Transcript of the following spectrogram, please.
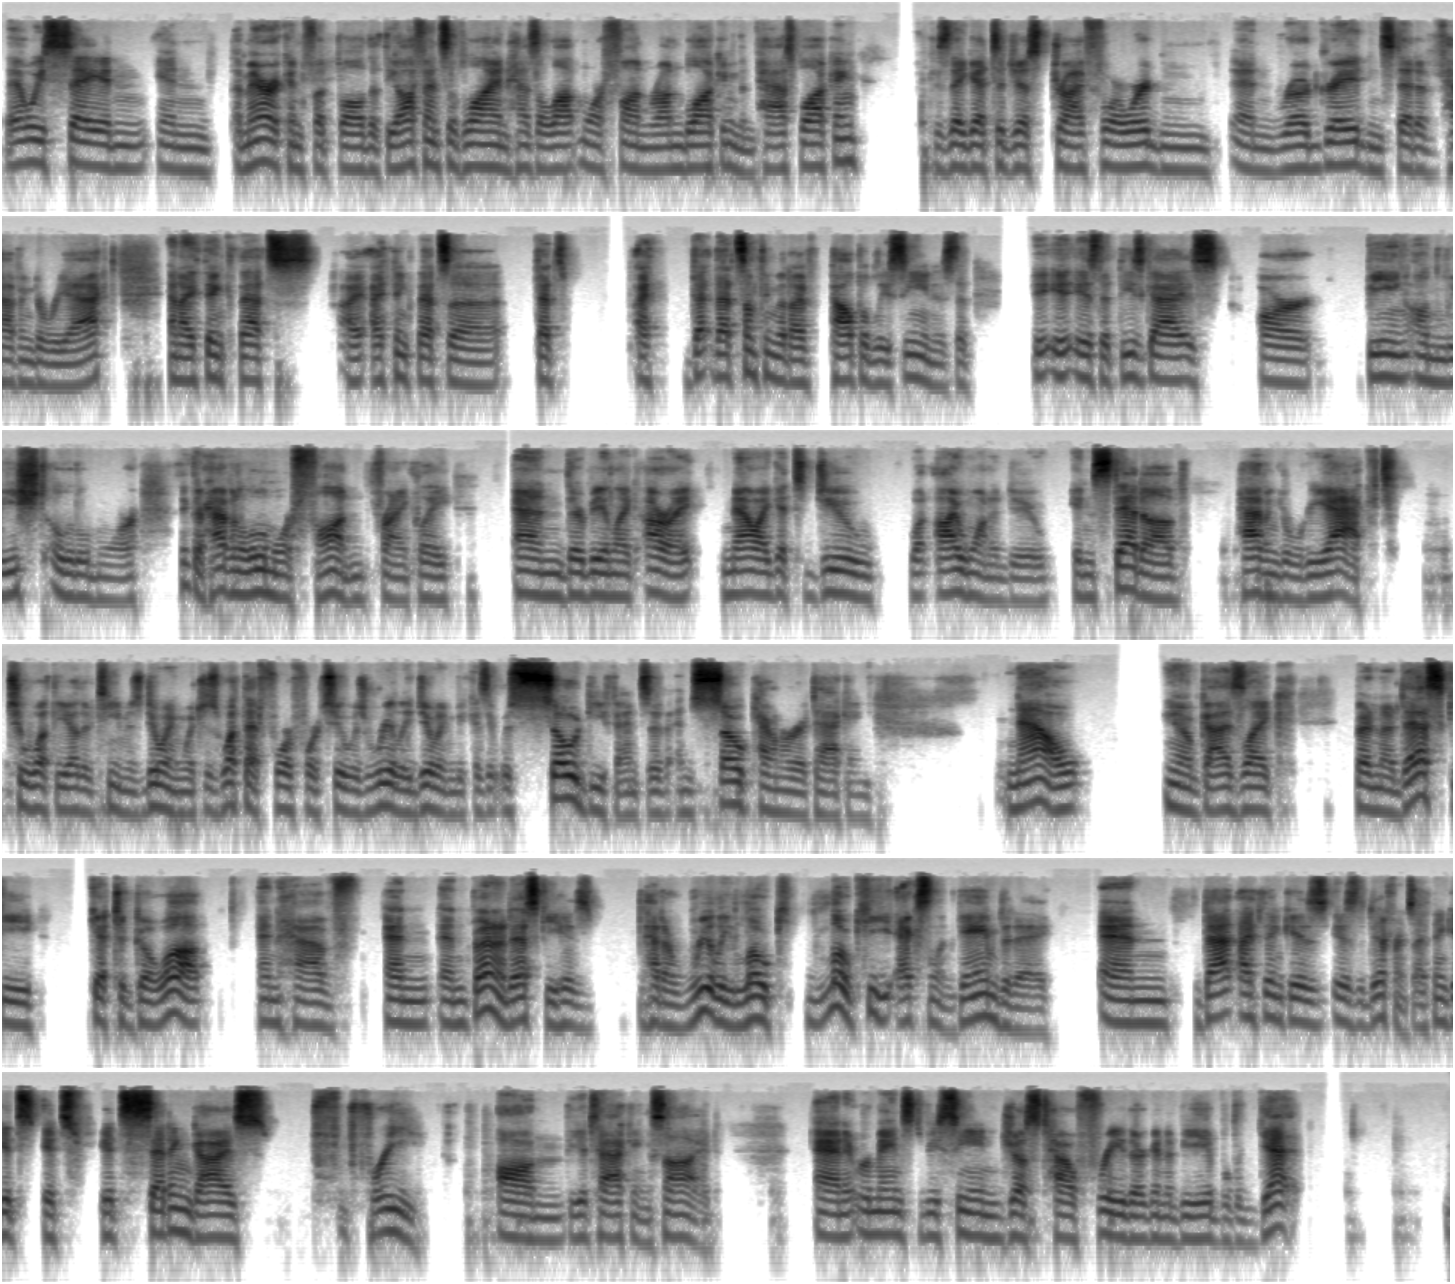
they always say in, in American football that the offensive line has a lot more fun run blocking than pass blocking because they get to just drive forward and, and road grade instead of having to react. And I think that's, I, I think that's a, that's, I, that, that's something that I've palpably seen is that, is that these guys are being unleashed a little more. I think they're having a little more fun, frankly, and they're being like, all right, now I get to do what I want to do instead of having to react to what the other team is doing, which is what that 442 was really doing because it was so defensive and so counterattacking. Now, you know, guys like Bernardeschi get to go up and have and and Bernardeschi has had a really low low key excellent game today and that I think is is the difference. I think it's it's it's setting guys f- free on the attacking side. And it remains to be seen just how free they're going to be able to get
